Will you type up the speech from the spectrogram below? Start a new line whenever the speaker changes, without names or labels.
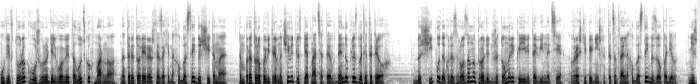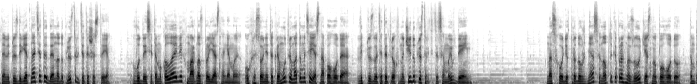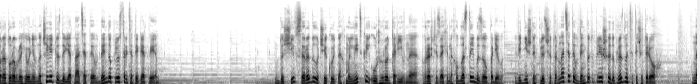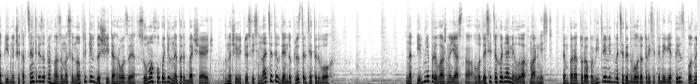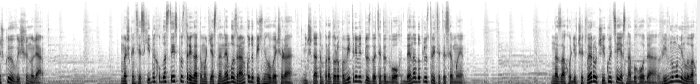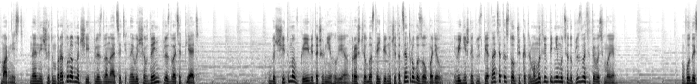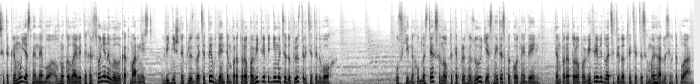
У вівторок в Ужгороді, Львові та Луцьку хмарно. На території решти західних областей дощитиме. Температура повітря вночі від плюс 15, в день до плюс 23. Дощі подекуди з грозами пройдуть в Житомирі, Києві та Вінниці. Врешті північних та центральних областей без опадів. Нічна від плюс 19, денно до плюс 36. В Одесі та Миколаєві хмарно з проясненнями. У Херсоні та Криму триматиметься ясна погода. Від плюс 23 вночі до плюс 37 в день. На сході впродовж дня синоптики прогнозують ясну погоду. Температура в регіоні вночі від плюс 19, в день до плюс 35. Дощі в середу очікують на Хмельницький, Ужгород та Рівне. Врешті західних областей без опадів. Від нічних плюс 14 в день потеплішає до плюс 24. На півночі та в центрі, за прогнозами синоптиків, дощі та грози. В сумах опадів не передбачають. Вночі від плюс 18 в день до плюс 32. На півдні переважно ясно. В Одесі цього дня мінлива хмарність. Температура повітря від 22 до 39 з позначкою вище нуля. Мешканці східних областей спостерігатимуть ясне небо зранку до пізнього вечора. Нічна температура повітря від плюс 22, денна до плюс 37. На заході в четвер очікується ясна погода. В рівному мінлива хмарність. Найнижча температура вночі плюс 12, найвища в день плюс 25. Дощитиме в Києві та Чернігові. Врешті областей півночі та центру без опадів. Від нічних плюс 15 стовпчики термометрів піднімуться до плюс 28. В Одесі та Криму ясне небо, в Миколаєві та Херсоні невелика хмарність. Від нічних плюс 20 в день температура повітря підніметься до плюс 32. У східних областях синоптики прогнозують ясний та спекотний день. Температура повітря від 20 до 37 градусів тепла.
